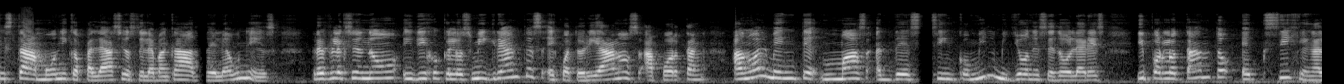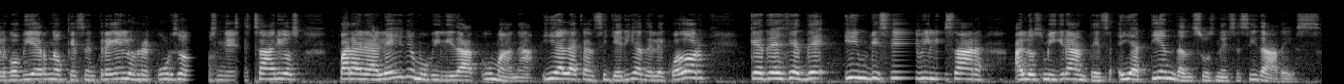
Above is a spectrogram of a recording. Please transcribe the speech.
Esta Mónica Palacios de la bancada de la UNES reflexionó y dijo que los migrantes ecuatorianos aportan anualmente más de 5 mil millones de dólares y por lo tanto exigen al gobierno que se entreguen los recursos necesarios para la ley de movilidad humana y a la Cancillería del Ecuador que deje de invisibilizar a los migrantes y atiendan sus necesidades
